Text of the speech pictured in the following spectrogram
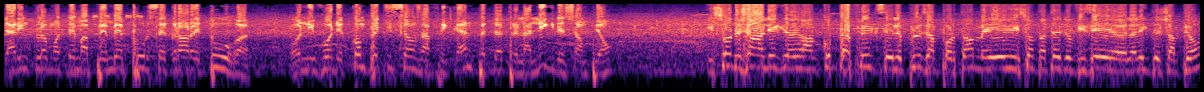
Darin Klomotema Pembe pour ce grand retour au niveau des compétitions africaines, peut-être la Ligue des Champions. Ils sont déjà en Ligue en Coupe d'Afrique, c'est le plus important, mais ils sont en train de viser euh, la Ligue des Champions.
